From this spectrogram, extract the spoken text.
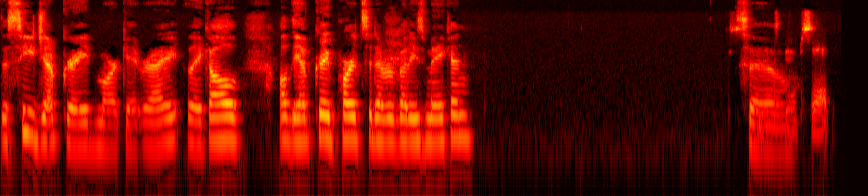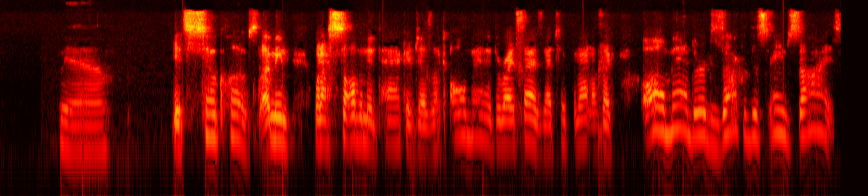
the siege upgrade market, right? Like all all the upgrade parts that everybody's making. Makes So me upset. yeah, It's so close. I mean, when I saw them in package, I was like, "Oh man, they're the right size." And I took them out, and I was like, "Oh man, they're exactly the same size."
